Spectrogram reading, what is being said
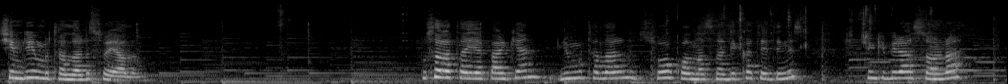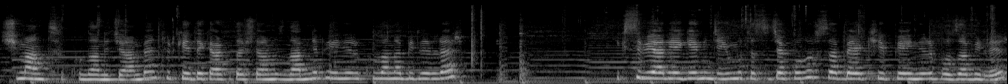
Şimdi yumurtaları soyalım. Bu salatayı yaparken yumurtaların soğuk olmasına dikkat ediniz. Çünkü biraz sonra şimant kullanacağım ben. Türkiye'deki arkadaşlarımız labne peyniri kullanabilirler. İkisi bir araya gelince yumurta sıcak olursa belki peyniri bozabilir.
